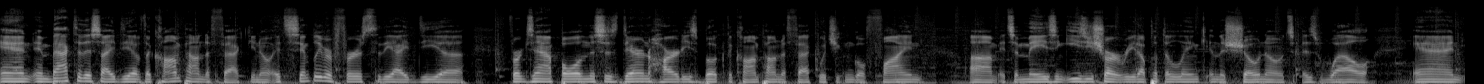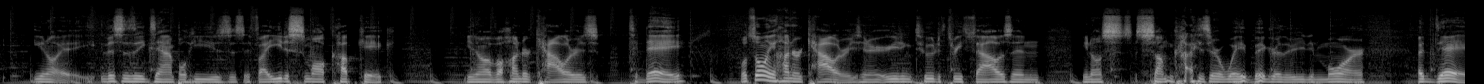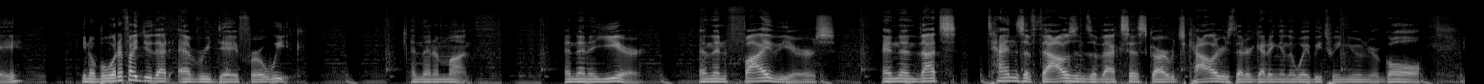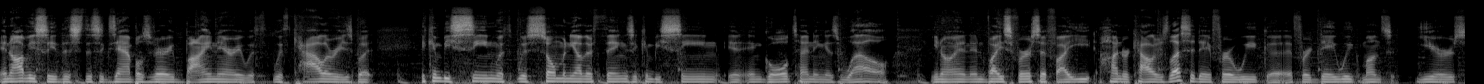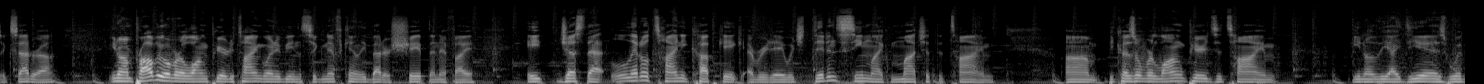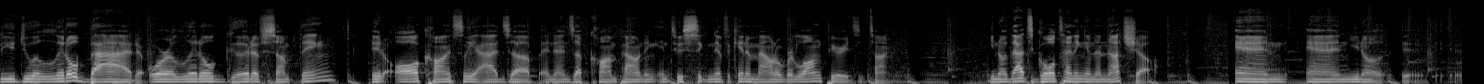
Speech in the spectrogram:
and and back to this idea of the compound effect you know it simply refers to the idea for example and this is darren hardy's book the compound effect which you can go find um, it's amazing easy short read i'll put the link in the show notes as well and you know eh, this is the example he uses if i eat a small cupcake you know, of 100 calories today, well, it's only 100 calories. You know, you're eating two to 3,000. You know, s- some guys are way bigger, they're eating more a day. You know, but what if I do that every day for a week? And then a month? And then a year? And then five years? And then that's tens of thousands of excess garbage calories that are getting in the way between you and your goal. And obviously this this example is very binary with with calories, but it can be seen with with so many other things. It can be seen in, in goaltending as well. You know, and, and vice versa. If I eat 100 calories less a day for a week, uh, for a day, week, months, years, etc., you know, I'm probably over a long period of time going to be in significantly better shape than if I ate just that little tiny cupcake every day, which didn't seem like much at the time. Um, because over long periods of time, you know, the idea is whether you do a little bad or a little good of something, it all constantly adds up and ends up compounding into a significant amount over long periods of time. You know, that's goaltending in a nutshell. And and you know, it,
